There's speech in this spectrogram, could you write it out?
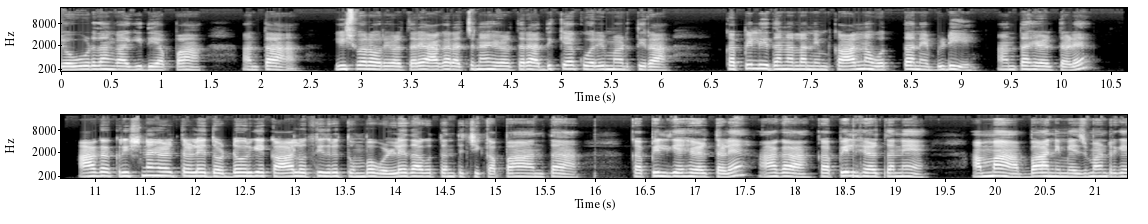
ಜವ್ ಹಿಡ್ದಂಗೆ ಆಗಿದೆಯಪ್ಪ ಅಂತ ಈಶ್ವರ್ ಅವ್ರು ಹೇಳ್ತಾರೆ. ಆಗ ರಚನಾ ಹೇಳ್ತಾರೆ, ಅದಕ್ಕೆ ಯಾಕೆ ವರಿ ಮಾಡ್ತೀರಾ? ಕಪಿಲ್ ಇದ್ದಾನಲ್ಲ ನಿಮ್ಮ ಕಾಲನ್ನ ಒತ್ತಾನೆ, ಬಿಡಿ ಅಂತ ಹೇಳ್ತಾಳೆ. ಆಗ ಕೃಷ್ಣ ಹೇಳ್ತಾಳೆ, ದೊಡ್ಡವ್ರಿಗೆ ಕಾಲು ಒತ್ತಿದ್ರೆ ತುಂಬ ಒಳ್ಳೇದಾಗುತ್ತಂತೆ ಚಿಕ್ಕಪ್ಪ ಅಂತ ಕಪಿಲ್ಗೆ ಹೇಳ್ತಾಳೆ. ಆಗ ಕಪಿಲ್ ಹೇಳ್ತಾನೆ, ಅಮ್ಮ, ಬಾ ನಿಮ್ಮ ಯಜಮಾನ್ರಿಗೆ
